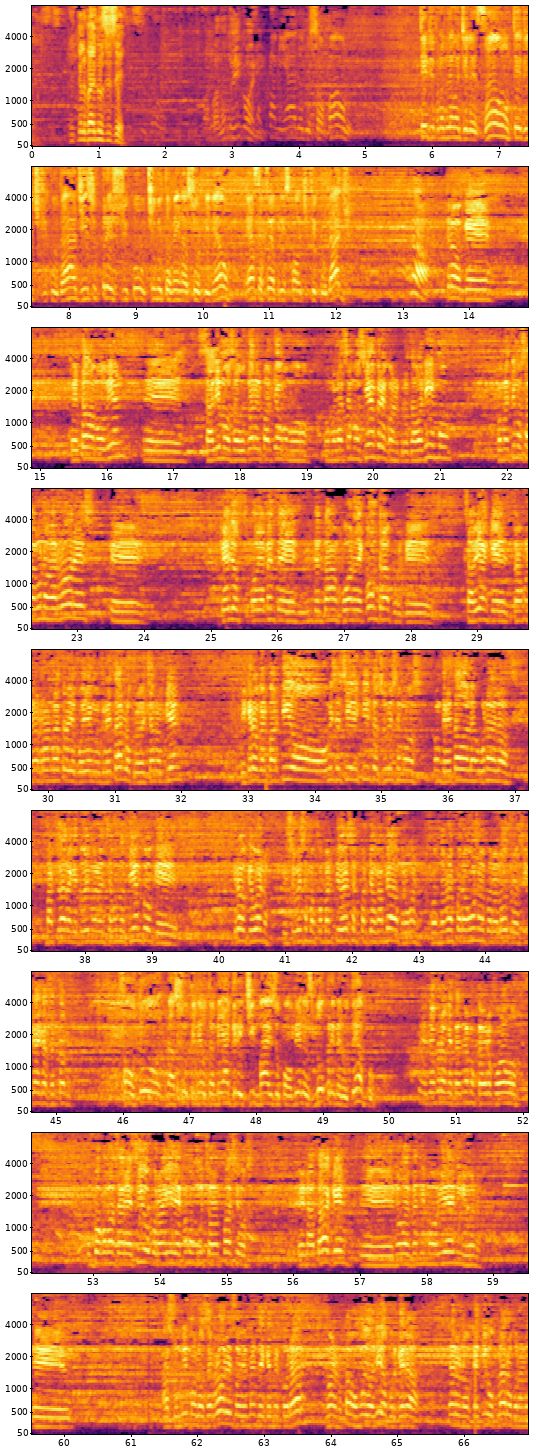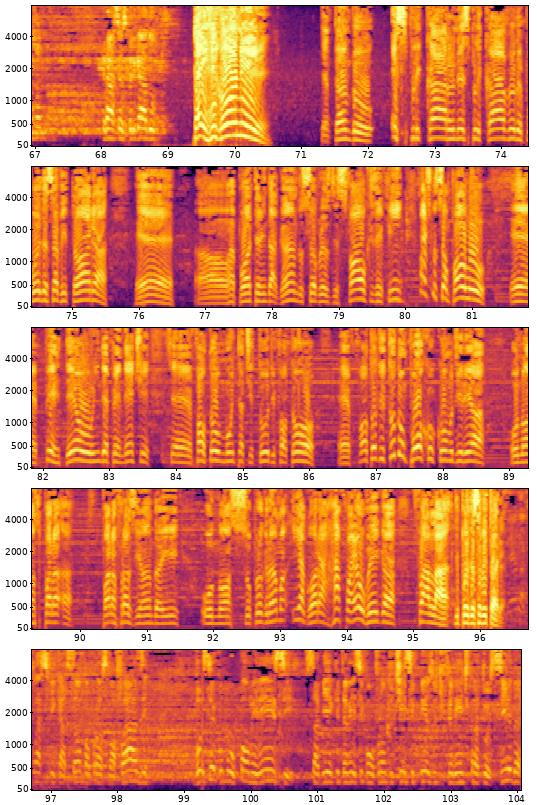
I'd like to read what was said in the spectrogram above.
que, que ele vai nos dizer. Do São Paulo. Teve problema de lesão, teve dificuldade, isso prejudicou o time também, na sua opinião? Essa foi a principal dificuldade? Não, creo que estábamos bien, eh, salimos a buscar el partido como, como lo hacemos siempre, con el protagonismo. Cometimos algunos errores que, que ellos obviamente intentaban jugar de contra porque sabían que tras un error nuestro ellos podían concretar, lo aprovecharon bien. Y creo que el partido hubiese sido distinto si hubiésemos concretado la, una de las más claras que tuvimos en el segundo tiempo, que creo que bueno, que si hubiésemos convertido eso el partido cambiaba, pero bueno, cuando no es para uno es para el otro, así que hay que aceptarlo. Faltou, na sua opinião, também agredir mais o Palmeiras no primeiro tempo? Eh, Yo creo que tendremos que haber jugado un poco más agresivo, por ahí dejamos muchos espacios en ataque, eh, no defendimos bien y bueno, eh, asumimos los errores, obviamente hay que mejorar. Bueno, estamos muy dolidos porque era, era un objetivo claro para nosotros. Gracias, obrigado. Tem Rigoni tentando explicar o inexplicável depois dessa vitória. É, o repórter indagando sobre os desfalques, enfim. Acho que o São Paulo é, perdeu o Independente, é, faltou muita atitude, faltou, é, faltou de tudo um pouco, como diria o nosso para, parafraseando aí o nosso programa. E agora Rafael Veiga fala depois dessa vitória. A classificação para a próxima fase. Você como palmeirense sabia que também esse confronto tinha esse peso diferente para a torcida.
